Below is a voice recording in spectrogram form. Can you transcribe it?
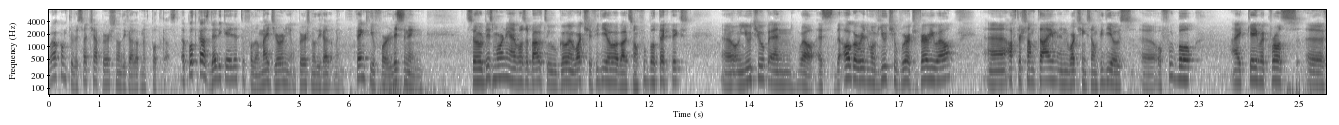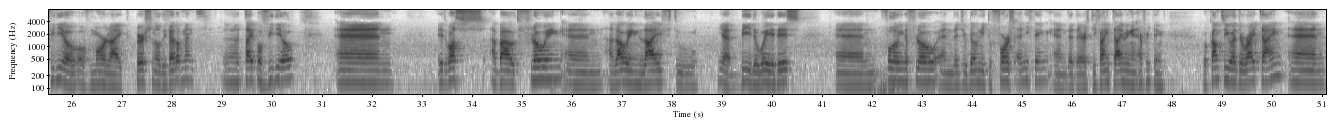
Welcome to the Satya Personal Development Podcast, a podcast dedicated to follow my journey on personal development. Thank you for listening. So, this morning I was about to go and watch a video about some football tactics uh, on YouTube, and well, as the algorithm of YouTube works very well, uh, after some time and watching some videos uh, of football, I came across a video of more like personal development uh, type of video, and it was about flowing and allowing life to yeah be the way it is. And following the flow and that you don't need to force anything and that there's divine timing and everything will come to you at the right time. And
